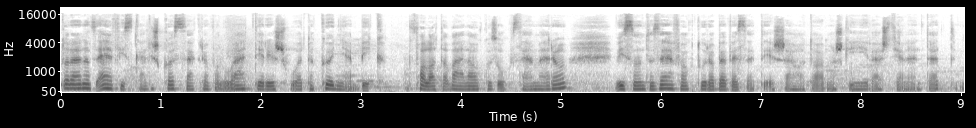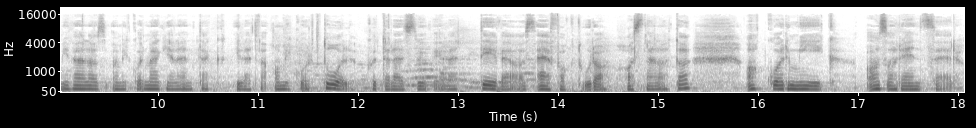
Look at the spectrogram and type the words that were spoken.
Talán az elfiskális kasszákra való áttérés volt a könnyebbik falat a vállalkozók számára, viszont az e-faktúra bevezetése hatalmas kihívást jelentett, mivel az, amikor megjelentek, illetve amikor toll kötelezővé lett téve az e-faktúra használata, akkor még az a rendszer,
